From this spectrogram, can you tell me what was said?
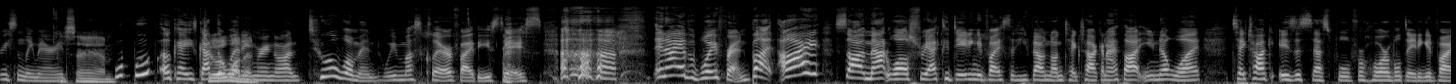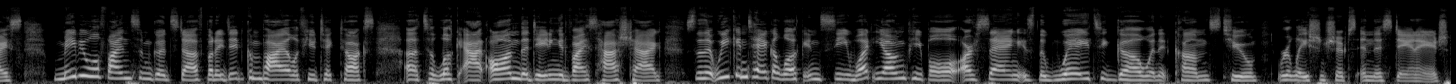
recently married. Yes, I am. Whoop whoop. Okay, he's got To the wedding woman. ring on. To a woman. We must clarify these days. and I have a boyfriend. But I saw Matt Walsh react to dating advice that he found on TikTok, and I thought, you know what? TikTok is a cesspool for horrible dating advice. Maybe we'll find some good stuff, but I did compile a few TikToks uh, to look at on the dating advice hashtag so that we can take a look and see what young people are saying is the way to go when it comes to relationships in this day and age.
